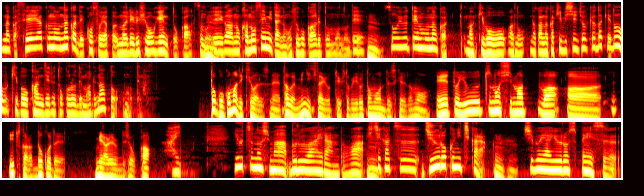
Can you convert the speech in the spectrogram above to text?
なんか制約の中でこそやっぱ生まれる表現とかその映画の可能性みたいなのもすごくあると思うので、うん、そういう点もなんか、まあ、希望をあのなかなか厳しい状況だけど希望を感じるところでもあるなと思ってます。とここまで今日はですね多分見に来たよっていう人もいると思うんですけれども、えーと、憂鬱の島はあいつからどこで見られるんでしょうか？はい憂鬱の島ブルーアイランドは7月16日から渋谷ユーロスペース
